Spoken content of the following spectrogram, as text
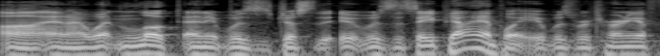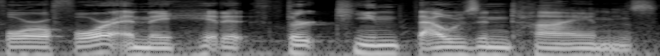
uh, and I went and looked and it was just it was this API endpoint. It was returning a 404 and they hit it 13,000 times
